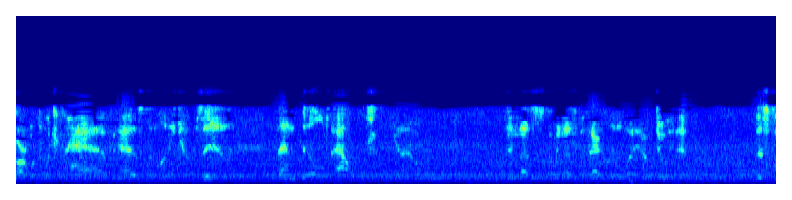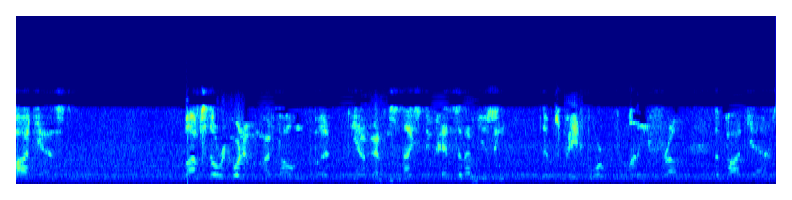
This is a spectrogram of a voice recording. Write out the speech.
Start with what you have as the money comes in, then build out. You know, and that's I mean that's exactly the way I'm doing it. This podcast. Well, I'm still recording with my phone, but you know I've got this nice new headset I'm using that was paid for with money from the podcast.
